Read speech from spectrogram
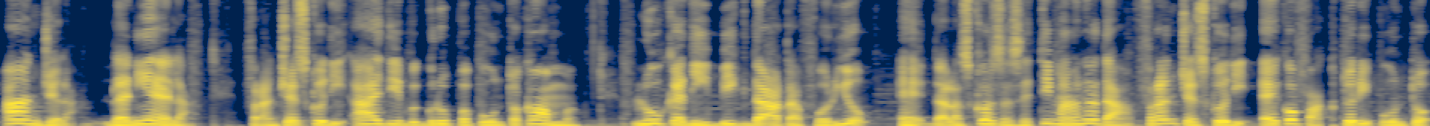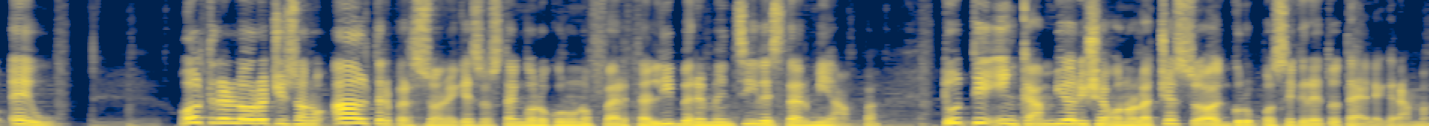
Angela, Daniela, Francesco di idibgroup.com, Luca di Big Data for You e dalla scorsa settimana da Francesco di ecofactory.eu. Oltre a loro ci sono altre persone che sostengono con un'offerta libera e mensile Starmi Up. Tutti in cambio ricevono l'accesso al gruppo segreto Telegram,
